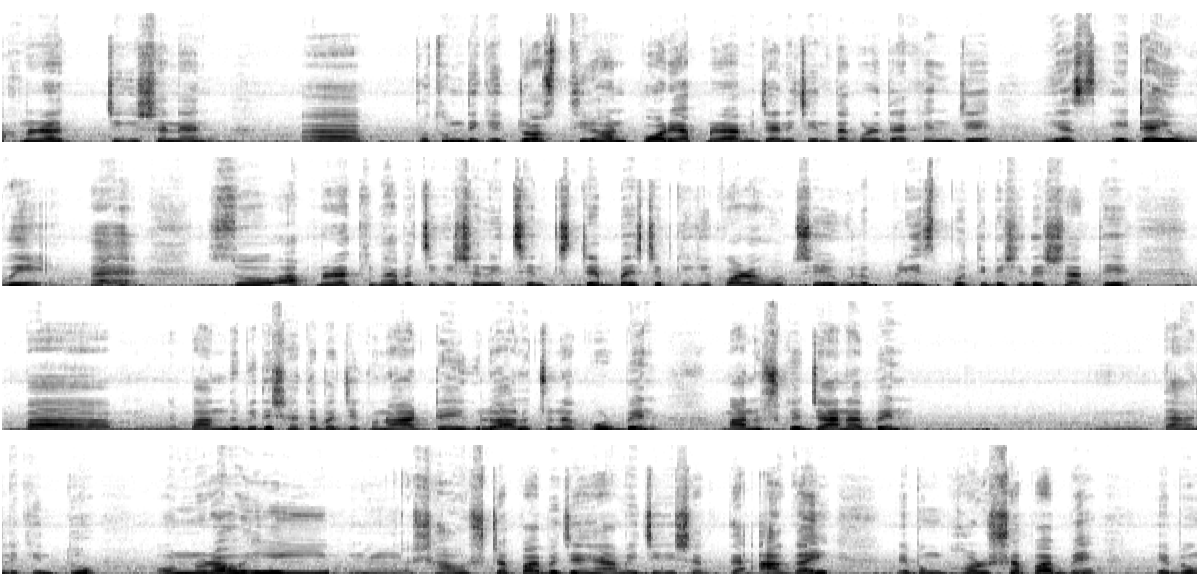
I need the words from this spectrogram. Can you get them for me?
আপনারা চিকিৎসা নেন প্রথম দিকে একটু অস্থির হন, পরে আপনারা, আমি জানি, চিন্তা করে দেখেন যে ইয়েস এটাই ওয়ে হ্যাঁ? সো আপনারা কীভাবে চিকিৎসা নিচ্ছেন স্টেপ বাই স্টেপ কী কী করা হচ্ছে, এগুলো প্লিজ প্রতিবেশীদের সাথে বা বান্ধবীদের সাথে বা যে কোনো আড্ডা এগুলো আলোচনা করবেন, মানুষকে জানাবেন তাহলে কিন্তু অন্যরাও এই সাহসটা পাবে যে হ্যাঁ আমি চিকিৎসাতে আগাই এবং ভরসা পাবে এবং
